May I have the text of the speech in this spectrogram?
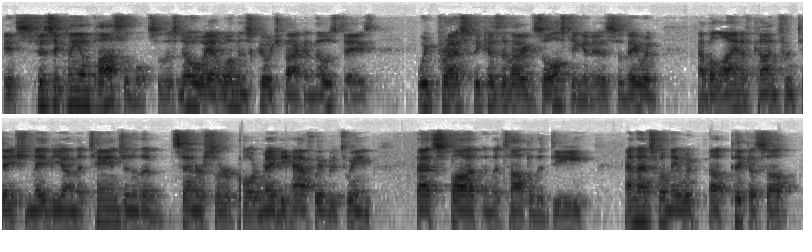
it's physically impossible. So there's no way a women's coach back in those days would press because of how exhausting it is. So they would have a line of confrontation, maybe on the tangent of the center circle, or maybe halfway between that spot and the top of the D, and that's when they would uh, pick us up.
